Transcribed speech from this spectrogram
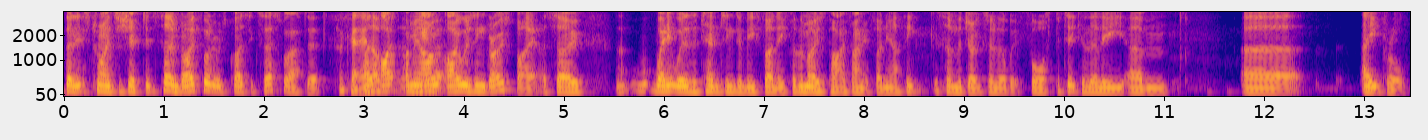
that. It's trying to shift its tone, but I thought it was quite successful at it. Okay, I, I, I mean, yeah. I, I was engrossed by it. So when it was attempting to be funny, for the most part, I found it funny. I think some of the jokes are a little bit forced, particularly um, uh, April,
